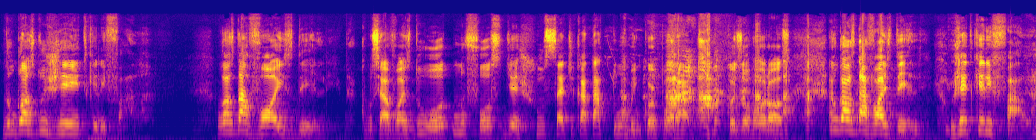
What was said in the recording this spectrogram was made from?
Não gosto do jeito que ele fala. Não gosto da voz dele. Como se a voz do outro não fosse de Exu Sete Catatumba incorporado. Uma coisa horrorosa. Não gosto da voz dele. O jeito que ele fala.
